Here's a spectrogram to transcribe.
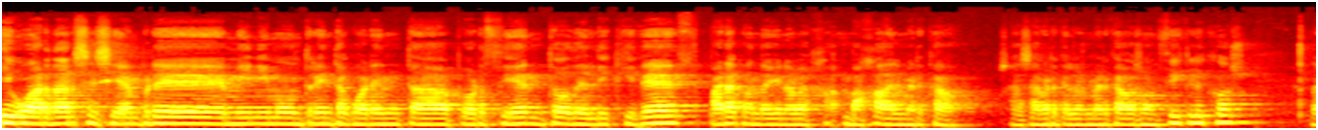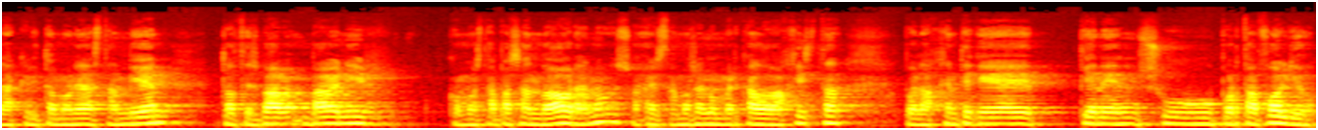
y guardarse siempre mínimo un 30-40% de liquidez para cuando hay una bajada del mercado. O sea, saber que los mercados son cíclicos, las criptomonedas también, entonces va, va a venir, como está pasando ahora, ¿no? Estamos en un mercado bajista, pues la gente que tiene en su portafolio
